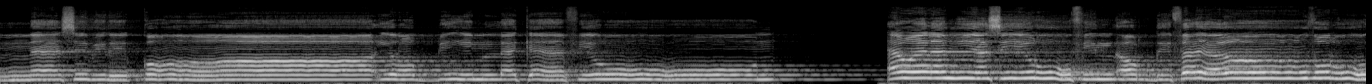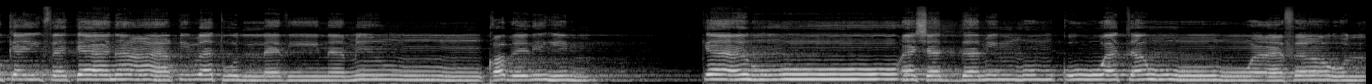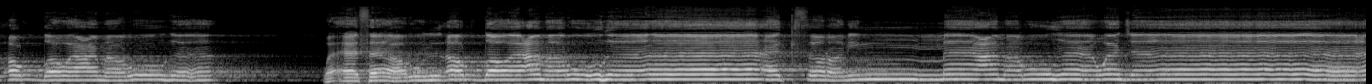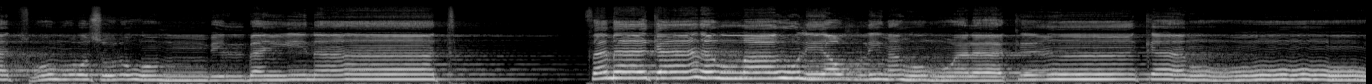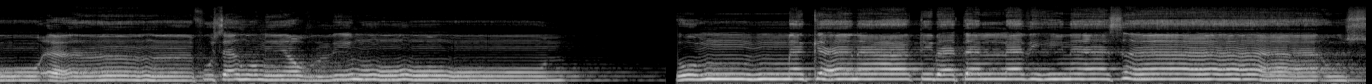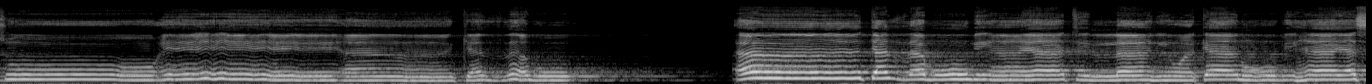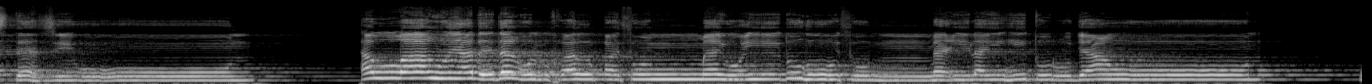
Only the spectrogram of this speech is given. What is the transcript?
بلقاء ربهم لكافرون أولم يسيروا في الأرض فينظروا كيف كان عاقبة الذين من قبلهم كانوا أشد منهم قوة وأثاروا الأرض وعمروها وأثاروا الأرض وعمروها أكثر مما عمروها وجاءتهم رسلهم بالبينات فما كان الله ليظلمهم أساءوا السوء أن كذبوا أن كذبوا بآيات الله وكانوا بها يستهزئون. الله يبدأ الخلق ثم يعيده ثم إليه ترجعون.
